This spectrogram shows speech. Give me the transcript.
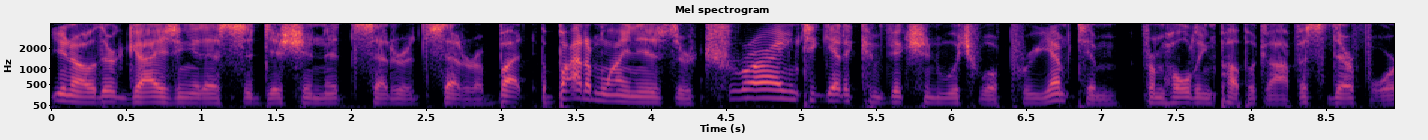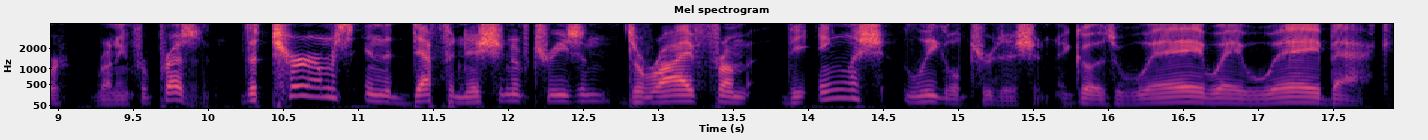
You know, they're guising it as sedition, etc., etc. But the bottom line is they're trying to get a conviction which will preempt him from holding public office, therefore running for president. The terms in the definition of treason derive from the English legal tradition. It goes way, way, way back.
